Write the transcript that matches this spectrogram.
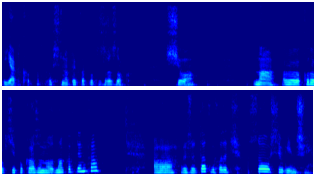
як ось, наприклад, тут зразок що на е, коробці показана одна картинка, а результат виходить зовсім інший.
